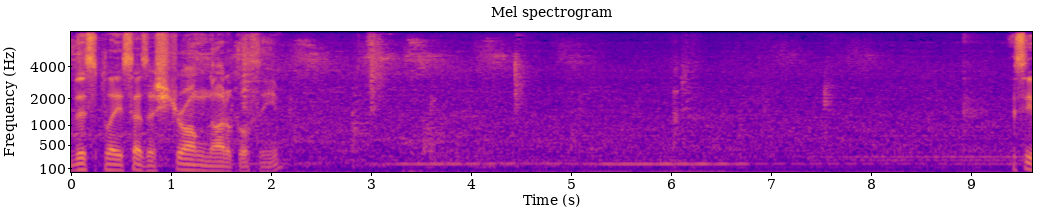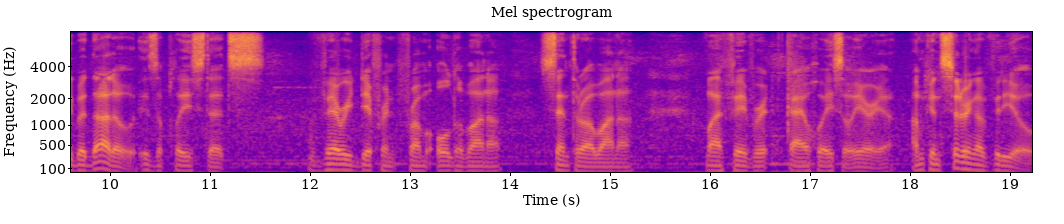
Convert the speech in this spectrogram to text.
This place has a strong nautical theme. See, Vedado is a place that's very different from Old Havana, Centro Havana, my favorite Cayo Hueso area. I'm considering a video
